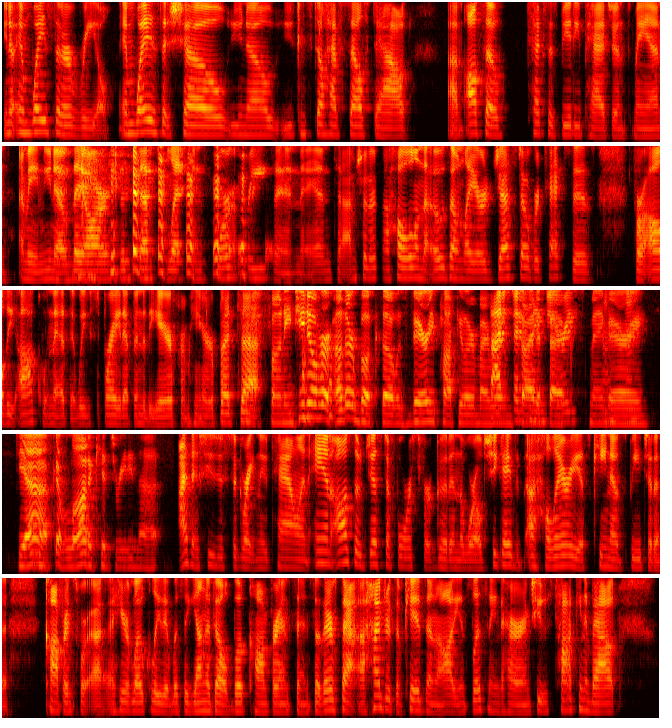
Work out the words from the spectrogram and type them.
you know, in ways that are real, in ways that show, you know, you can still have self doubt um, also, Texas beauty pageants, man. I mean, you know, they are the stuff of legend for a reason. And I'm sure there's a hole in the ozone layer just over Texas for all the Aquanet that we've sprayed up into the air from here. But uh, That's funny. Do you know her other book though was very popular in my side room? Effects side effects vary. may mm-hmm. vary. Mm-hmm. Yeah, I've got a lot of kids reading that. I think she's just a great new talent and also just a force for good in the world. She gave a hilarious keynote speech at a conference where, uh, here locally that was a young adult book conference. And so there's that, uh, hundreds of kids in the audience listening to her. And she was talking about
